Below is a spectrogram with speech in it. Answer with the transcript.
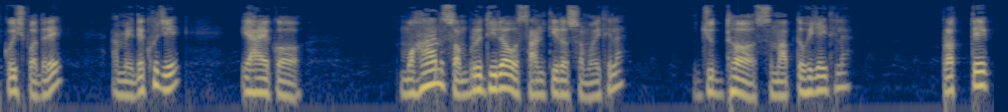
ଏକୋଇଶ ପଦରେ ଆମେ ଦେଖୁ ଯେ ଏହା ଏକ ମହାନ ସମୃଦ୍ଧିର ଓ ଶାନ୍ତିର ସମୟ ଥିଲା। ଯୁଦ୍ଧ ସମାପ୍ତ ହୋଇଯାଇଥିଲା ପ୍ରତ୍ୟେକ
